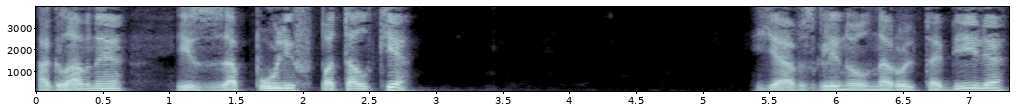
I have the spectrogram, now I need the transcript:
а главное, из-за пули в потолке. Я взглянул на руль Табиля,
